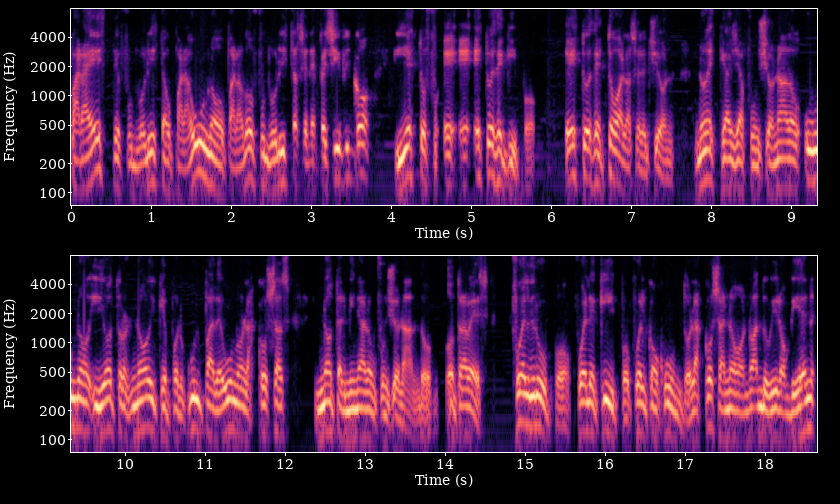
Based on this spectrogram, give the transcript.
para este futbolista o para uno o para dos futbolistas en específico, y esto, eh, eh, esto es de equipo. Esto es de toda la selección. No es que haya funcionado uno y otros no y que por culpa de uno las cosas no terminaron funcionando. Otra vez, fue el grupo, fue el equipo, fue el conjunto. Las cosas no, no anduvieron bien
